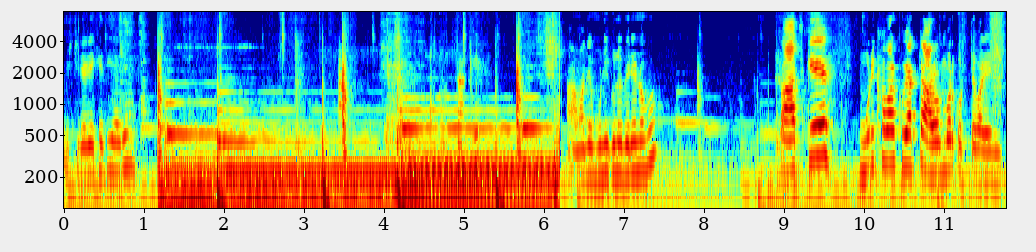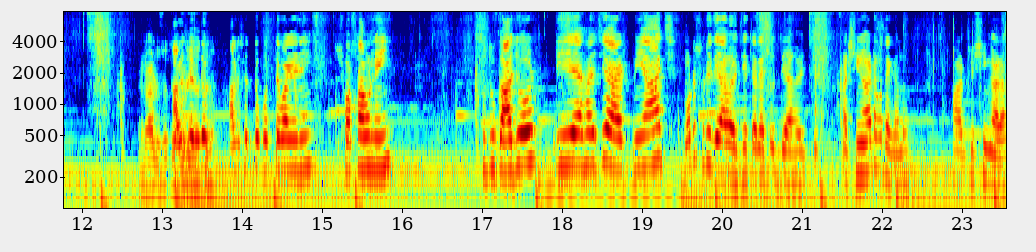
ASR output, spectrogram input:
মিষ্টিটা রেখে দিই আগে। তাকে। আর আমাদের মুড়িগুলো বেড়ে নেব। তো আজকে মুড়ি খাবার খুব একটা আড়ম্বর করতে পারিনি। আলু সেদ্ধ আলু সেদ্ধ আলু সেদ্ধ করতে পারিনি শশাও নেই। শুধু গাজর দিয়ে হয়েছে আর পেঁয়াজ মটরশুঁটি দেওয়া হয়েছে চানাচুর দেওয়া হয়েছে। আর সিঙ্গাড়াটা কোথায় গেল? আর যে সিঙ্গাড়া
